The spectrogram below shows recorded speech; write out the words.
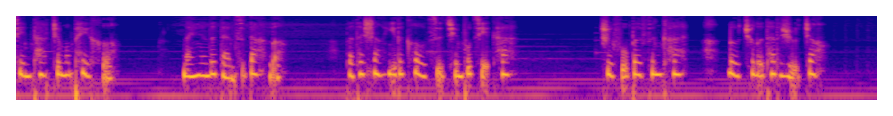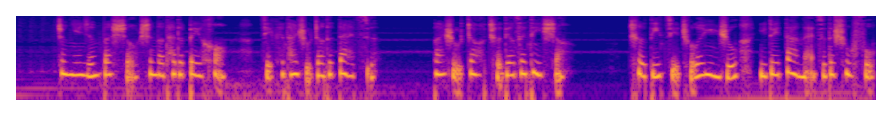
见他这么配合，男人的胆子大了，把他上衣的扣子全部解开，制服被分开，露出了他的乳罩。中年人把手伸到他的背后，解开他乳罩的带子，把乳罩扯掉在地上，彻底解除了韵如一对大奶子的束缚。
